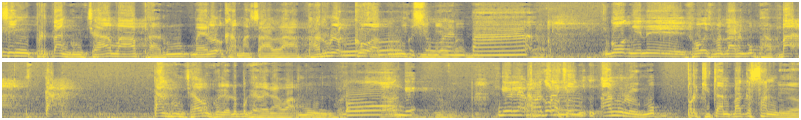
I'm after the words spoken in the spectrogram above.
sing bertanggung jawab baru melok gak masalah. Baru lega aku Oh, ngijini. Pak. Engko ngene, sementara engko bapak tanggung jawab golekno pegawai awakmu. Oh, nggih. Nggih lek ngoten. anu lho, engko pergi tanpa kesan lho ya.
